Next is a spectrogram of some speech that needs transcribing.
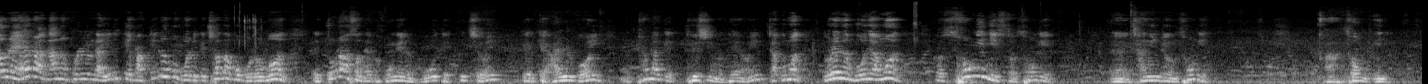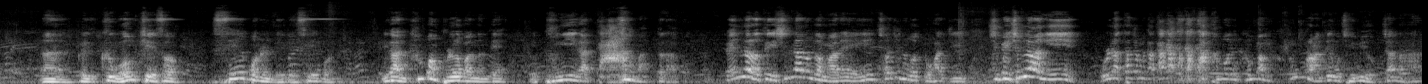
너네 해라 나는 부른다 이렇게 막 찌르보고 이렇게 쳐다보고 그러면 쫄아서 내가 공연을 못해. 그쵸? 이렇게 알고 편하게 드시면 돼요. 자 그러면 노래는 뭐냐면 그 송인이 있어 송인. 예, 장윤정 송인. 아 송인. 아, 그, 그 원키에서 세 번을 내려 세번 이건 한번 불러봤는데 분위기가 딱 맞더라고. 맨날 어떻게 신나는 것만 해. 쳐지는 것도 하지. 집에 신랑이 올라타자마자 다다다닥 하면 금방 흥분 안 되고 재미없잖아.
